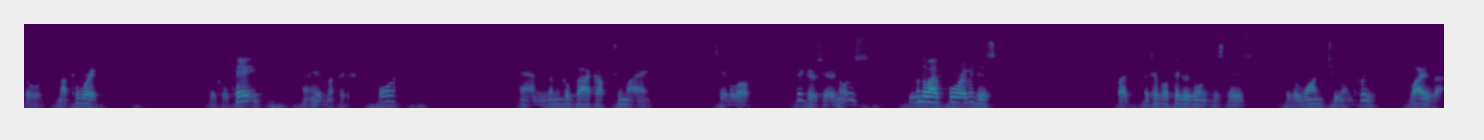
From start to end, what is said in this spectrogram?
So not to worry. Click OK, and here's my figure four. And let me go back up to my table of figures here. Notice, even though I have four images, but the table of figures only displays figure one, two, and three. Why is that?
